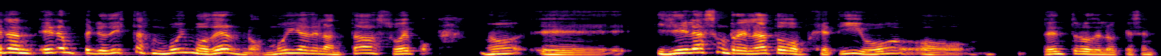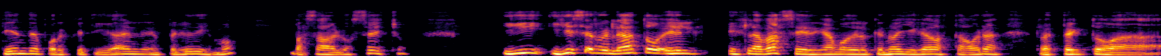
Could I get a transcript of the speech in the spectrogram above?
eran, eran periodistas muy modernos, muy adelantados a su época, ¿no? Eh, y él hace un relato objetivo, o dentro de lo que se entiende por objetividad en el periodismo, basado en los hechos. Y, y ese relato él, es la base, digamos, de lo que no ha llegado hasta ahora respecto a,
